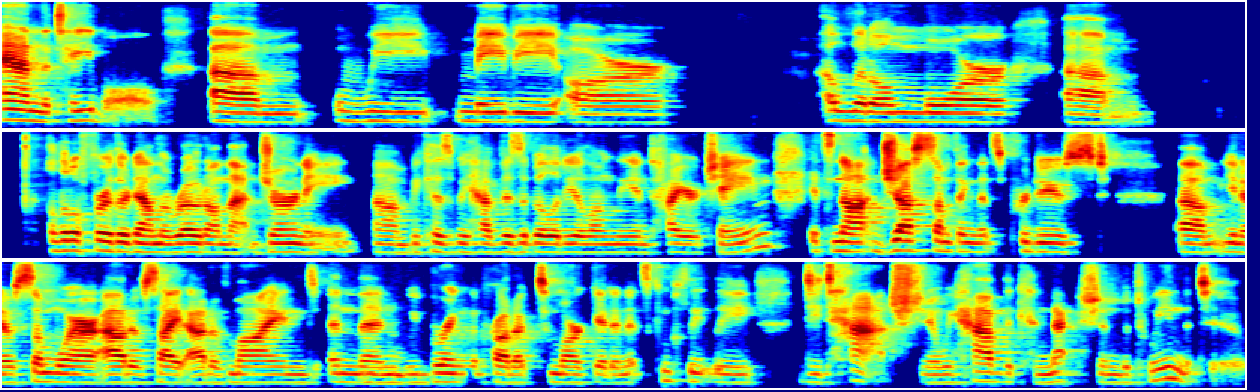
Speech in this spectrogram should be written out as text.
and the table, um, we maybe are a little more. Um, a little further down the road on that journey um, because we have visibility along the entire chain. It's not just something that's produced um, you know, somewhere out of sight, out of mind, and then mm-hmm. we bring the product to market and it's completely detached. You know, we have the connection between the two.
